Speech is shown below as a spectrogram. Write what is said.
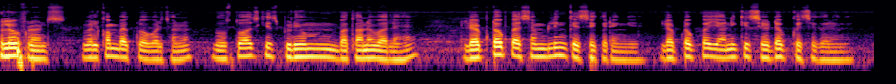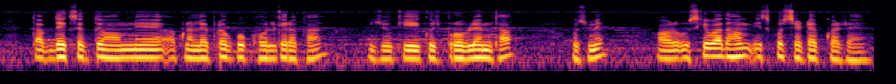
Hello friends, welcome back to our channel. दोस्तों, आज के इस वीडियो में बताने वाले हैं, लैपटॉप का असेंबलिंग कैसे करेंगे? लैपटॉप का यानी कि सेटअप कैसे करेंगे? तो आप देख सकते हो, हमने अपना लैपटॉप को खोल के रखा है, जो कि कुछ प्रॉब्लम था उसमें, और उसके बाद हम इसको सेटअप कर रहे हैं।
